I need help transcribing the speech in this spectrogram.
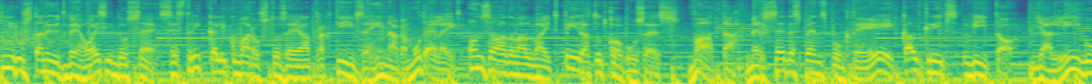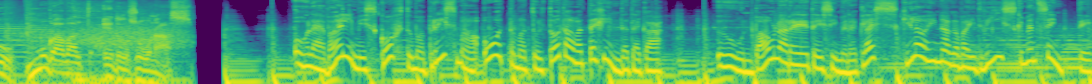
kiirusta nüüd Veho esindusse, sest rikkaliku varustuse ja atraktiivse hinnaga mudeleid on saadaval vaid piiratud koguses. vaata mercedes-benz.ee kaldkriips Vito ja liigu mugavalt edu suunas ole valmis kohtuma Prisma ootamatult odavate hindadega. õun Paula Reed esimene klass kilohinnaga vaid viiskümmend senti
